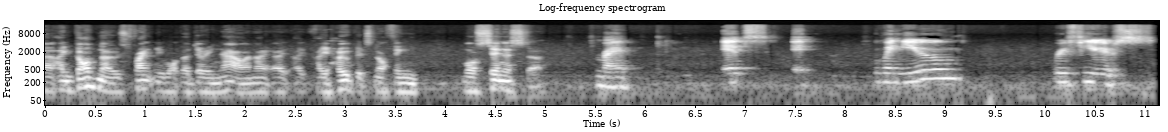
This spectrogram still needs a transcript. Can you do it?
Uh, and God knows, frankly, what they're doing now. And I, I, I hope it's nothing more sinister. Right. It's it, when you refuse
